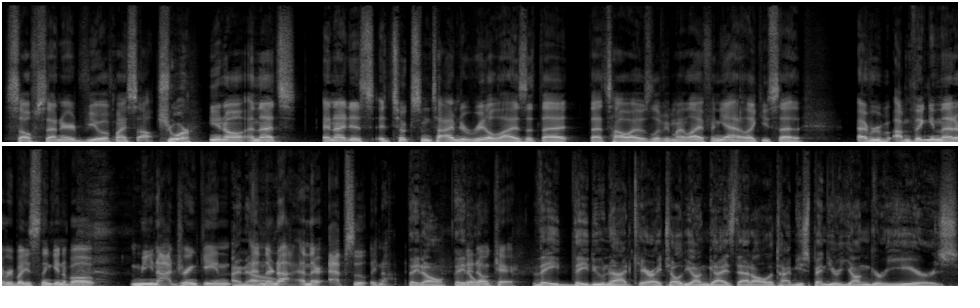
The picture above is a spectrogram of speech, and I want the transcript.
self centered view of myself. Sure. you know and that's and i just it took some time to realize that that that's how i was living my life and yeah like you said every i'm thinking that everybody's thinking about me not drinking I know. and they're not and they're absolutely not They don't. They, don't, don't care. They they do not care. I tell young guys that all the time. You spend your younger years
